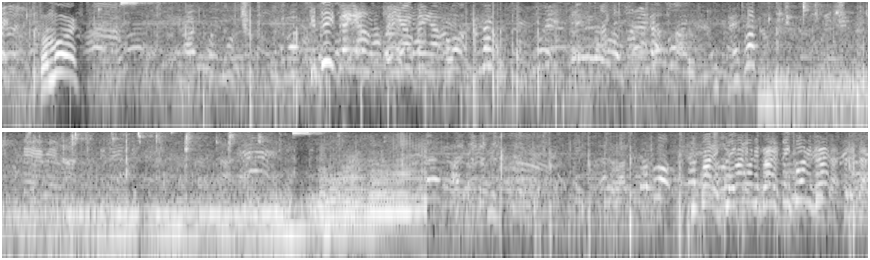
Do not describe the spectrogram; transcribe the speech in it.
One more. Get deep, bang out. Bang out, bang out. Keep running, keep running, keep running. Stay corner, Finish Grant. that, finish that.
